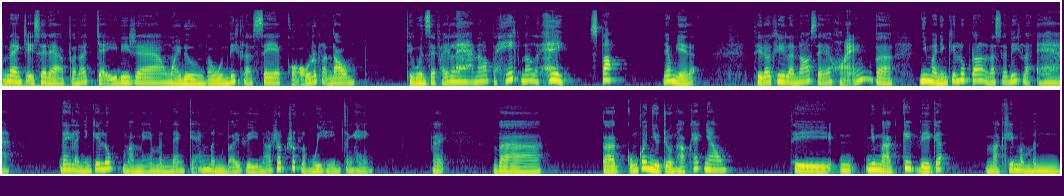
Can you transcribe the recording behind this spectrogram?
nó đang chạy xe đạp và nó chạy đi ra ngoài đường và quỳnh biết là xe cộ rất là đông thì quỳnh sẽ phải la nó và hét nó là hey stop. Giống vậy đó. Thì đôi khi là nó sẽ hoảng và nhưng mà những cái lúc đó là nó sẽ biết là à đây là những cái lúc mà mẹ mình đang cản mình bởi vì nó rất rất là nguy hiểm chẳng hạn. Đấy. và và cũng có nhiều trường hợp khác nhau. Thì nhưng mà cái việc á, mà khi mà mình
